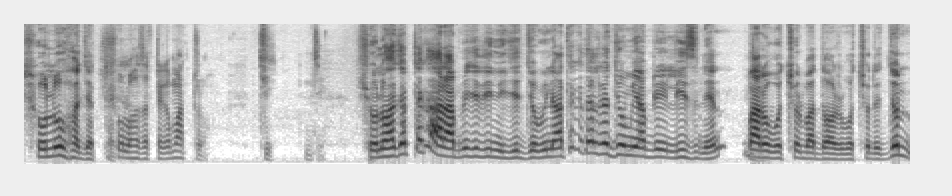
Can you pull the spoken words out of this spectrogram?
ষোলো হাজার টাকা। ষোলো হাজার টাকা মাত্র? জি। জি। ষোলো হাজার টাকা আর আপনি যদি নিজের জমি না থাকে তাহলে জমি আপনি লিজ নেন বারো বছর বা দশ বছরের জন্য।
